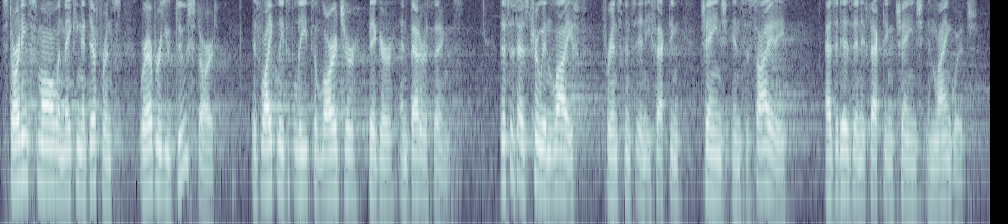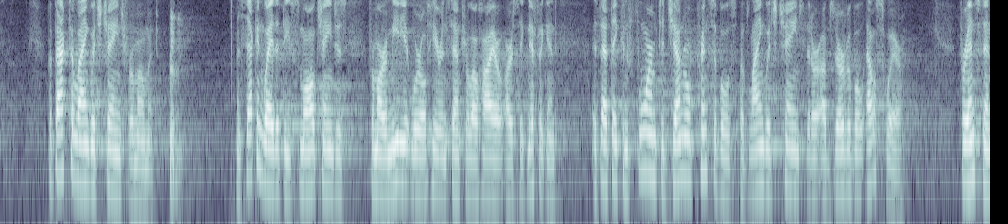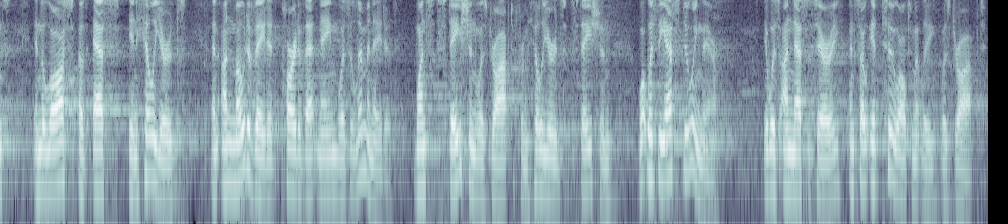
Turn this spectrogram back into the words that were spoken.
starting small and making a difference wherever you do start is likely to lead to larger, bigger, and better things. This is as true in life, for instance, in effecting change in society, as it is in effecting change in language. But back to language change for a moment. the second way that these small changes from our immediate world here in central Ohio are significant is that they conform to general principles of language change that are observable elsewhere. For instance, in the loss of S in Hilliard's, an unmotivated part of that name was eliminated. Once station was dropped from Hilliard's station, what was the S doing there? It was unnecessary, and so it too ultimately was dropped.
